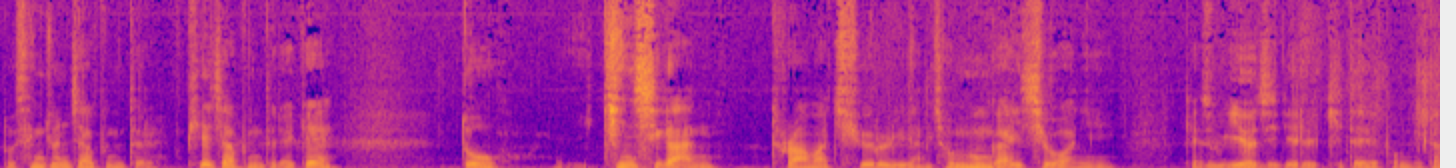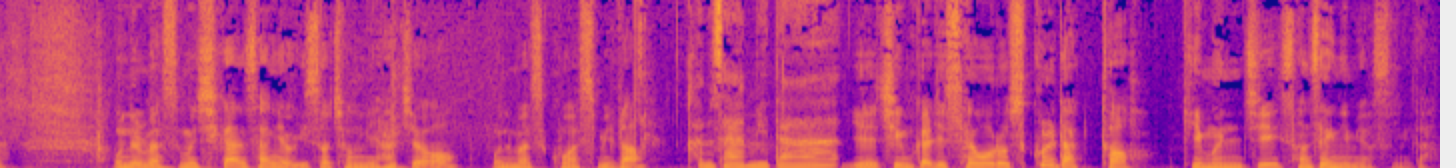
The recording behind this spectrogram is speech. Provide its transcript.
또 생존자분들, 피해자분들에게 또 긴 시간 트라우마 치유를 위한 전문가의 지원이 계속 음. 이어지기를 기대해 봅니다. 오늘 말씀은 시간상 여기서 정리하죠. 오늘 말씀 고맙습니다. 감사합니다. 예, 지금까지 세월호 school doctor 김은지 선생님이었습니다.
